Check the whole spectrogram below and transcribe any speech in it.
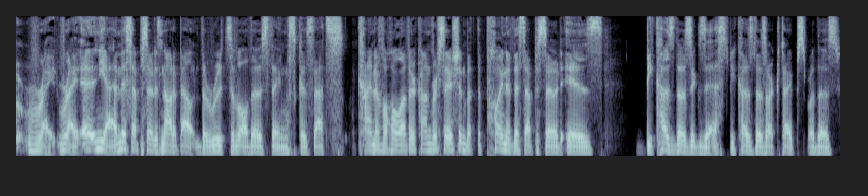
Right, right. And yeah, and this episode is not about the roots of all those things because that's kind of a whole other conversation. But the point of this episode is because those exist, because those archetypes or those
